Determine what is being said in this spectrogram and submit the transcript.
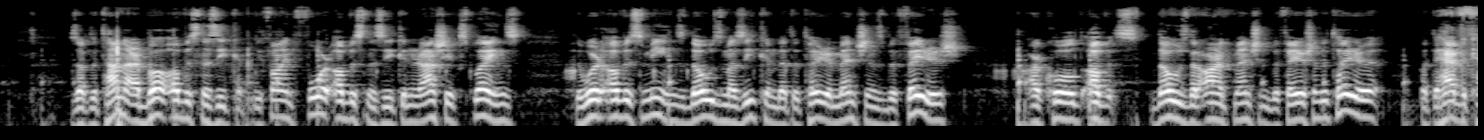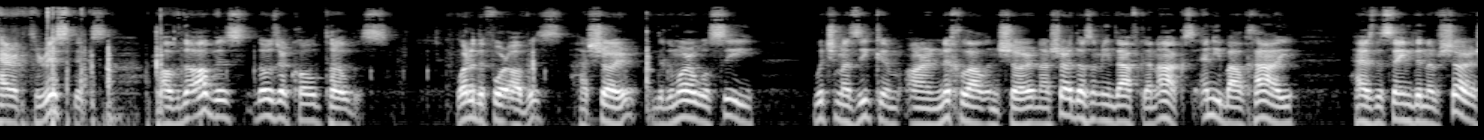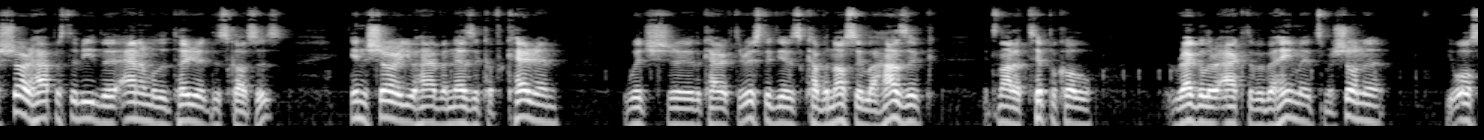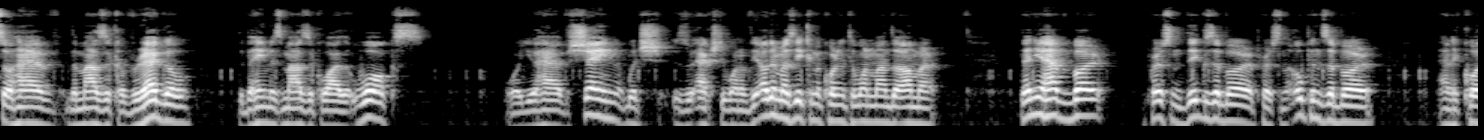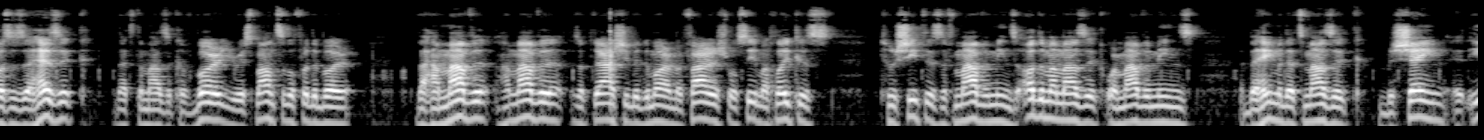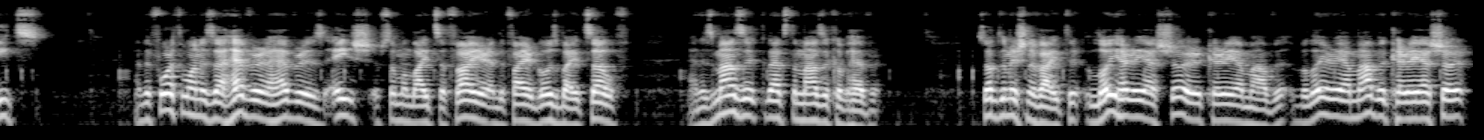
Zogdatana Arba Ovis Nazikin. We find four Ovis Nazikin, Rashi explains the word Ovis means those Mazikim that the Torah mentions Beferish are called Ovis. Those that aren't mentioned Beferish in the Torah, but they have the characteristics of the Ovis, those are called Toldos. What are the four Ovis? Hashor. The Gemara will see which mazikim are nichlal and shur. Now shur doesn't mean dafka an ox. Any balchai has the same din of shur. Shur happens to be the animal the Torah discusses. In shur you have a nezik of keren, which uh, the characteristic is kavanose lahazik. It's not a typical regular act of a behemoth. It's mashona. You also have the mazik of regel. The behemoth is mazik while it walks or you have Shane, which is actually one of the other mazikim according to one Manda Amar. Then you have bar, a person digs a bar, a person opens a bar, and it causes a hezik. That's the mazik of bar. You're responsible for the bar. The hamave, hamave, Zokrashi, Begemar, Mefarish, we'll see machlekes, two shitas, if mave means adama mazik, or mave means a behemoth that's mazik, b'shein, it eats. And the fourth one is a hever. A hever is aish. If someone lights a fire and the fire goes by itself and is mazik, that's the mazik of hever. Zog the Mishnah weiter. Loi harei ashur karei amave, v'loi harei amave karei ashur.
